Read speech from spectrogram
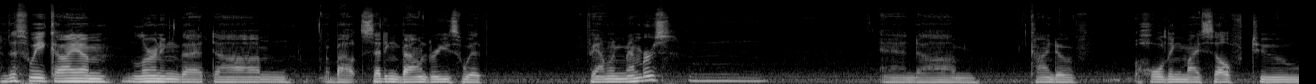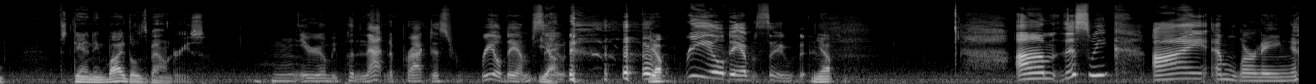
this week I am learning that um, about setting boundaries with family members and um, kind of holding myself to standing by those boundaries. Mm, You're gonna be putting that into practice real damn soon. Yep. real damn soon. Yep. Um, this week I am learning.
